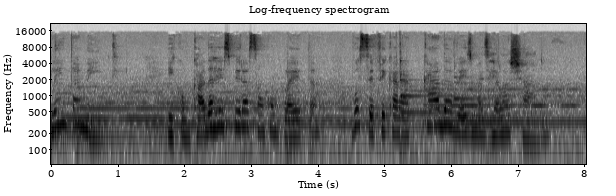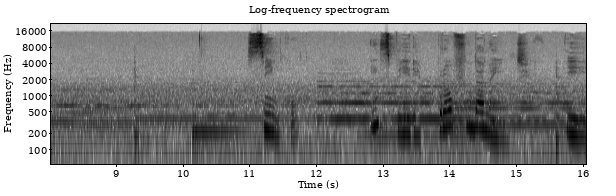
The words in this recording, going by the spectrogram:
lentamente e com cada respiração completa, você ficará cada vez mais relaxado. 5. Inspire profundamente e,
